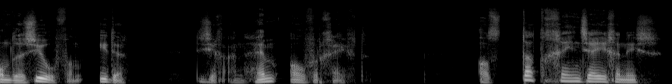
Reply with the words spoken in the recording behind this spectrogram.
om de ziel van ieder die zich aan hem overgeeft. Als dat geen zegen is,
